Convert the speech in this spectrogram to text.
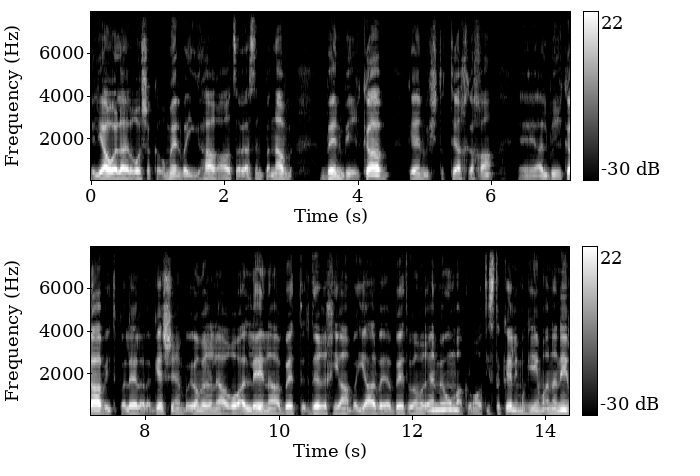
ואליהו עלה אל ראש הכרמל, ויגהר ארצה, וישם פניו בין ברכיו, כן, הוא השתטח ככה אה, על ברכיו והתפלל על הגשם, ויאמר לנערו עלה נא בית דרך ים, ויעל ויבט, ויאמר אין מאומה, כלומר תסתכל אם מגיעים עננים,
